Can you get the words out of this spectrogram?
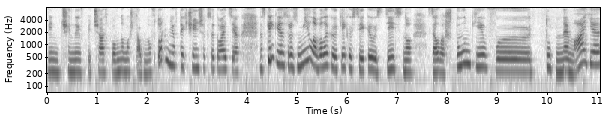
він чинив під час повномасштабного вторгнення в тих чи інших ситуаціях. Наскільки я зрозуміла, великої кількості якихось дійсно залаштунків. е, Тут немає,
